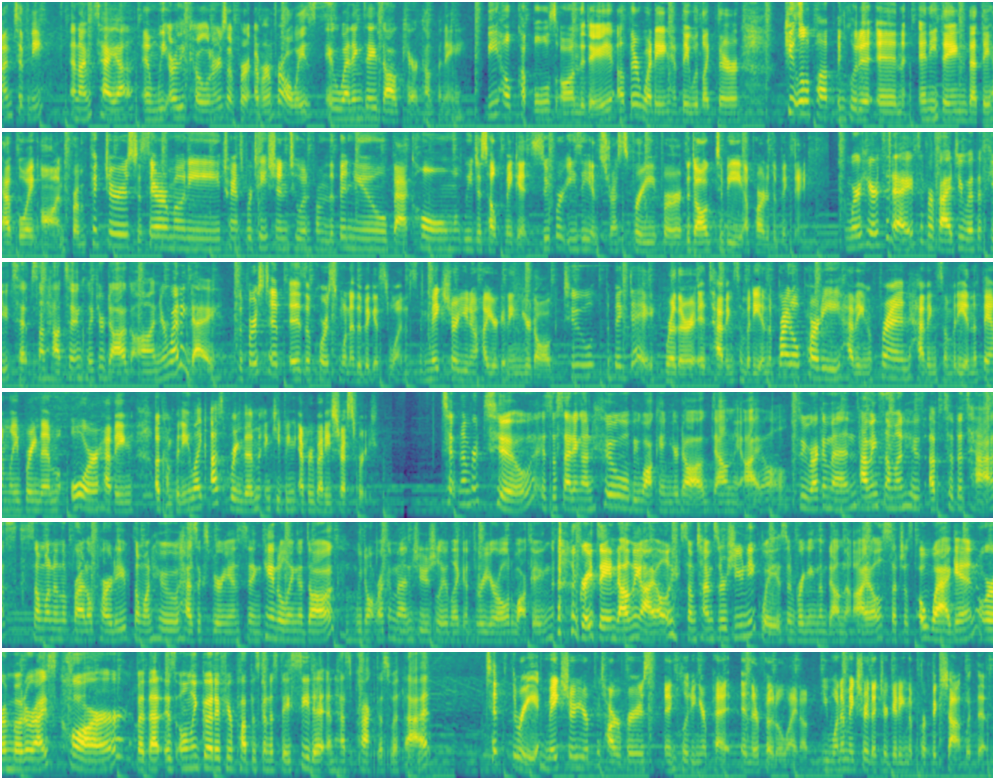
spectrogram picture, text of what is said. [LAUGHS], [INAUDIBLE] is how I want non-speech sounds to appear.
I'm Tiffany. And I'm Tehya. And we are the co-owners of Furever and Fur Always, a wedding day dog care company. We help couples on the day of their wedding if they would like their cute little pup included in anything that they have going on, from pictures to ceremony, transportation to and from the venue, back home. We just help make it super easy and stress-free for the dog to be a part of the big day. We're here today to provide you with a few tips on how to include your dog on your wedding day. The first tip is, of course, one of the biggest ones. Make sure you know how you're getting your dog to the big day, whether it's having somebody in the bridal party, having a friend, having somebody in the family bring them, or having a company like us bring them and keeping everybody stress-free. Tip number two is deciding on who will be walking your dog down the aisle. We recommend having someone who's up to the task, someone in the bridal party, someone who has experience in handling a dog. We don't recommend usually like a three-year-old walking [LAUGHS] a Great Dane down the aisle. Sometimes there's unique ways in bringing them down the aisle, such as a wagon or a motorized car, but that is only good if your pup is gonna stay seated and has practice with that. Tip three, make sure your photographers, including your pet, in their photo lineup. You wanna make sure that you're getting the perfect shot with them.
